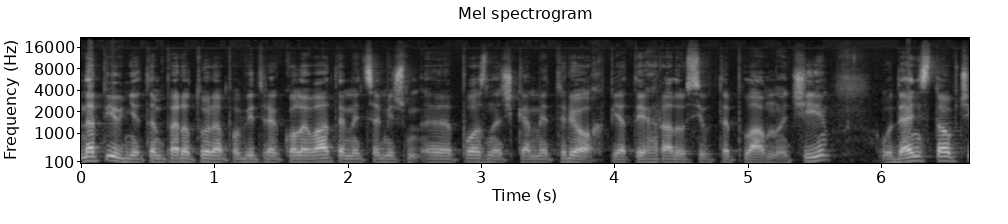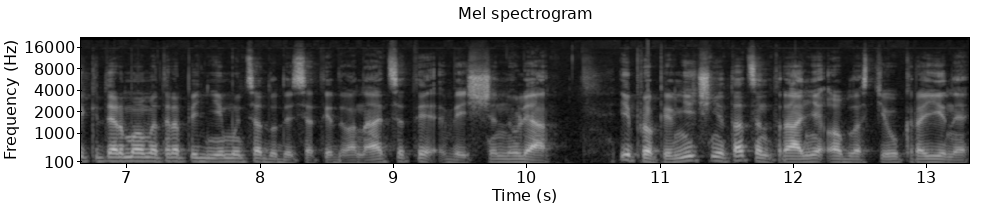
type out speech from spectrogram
На півдні температура повітря коливатиметься між е, позначками 3-5 градусів тепла вночі. У день стовпчики термометра піднімуться до 10-12 вище нуля. І про північні та центральні області України.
